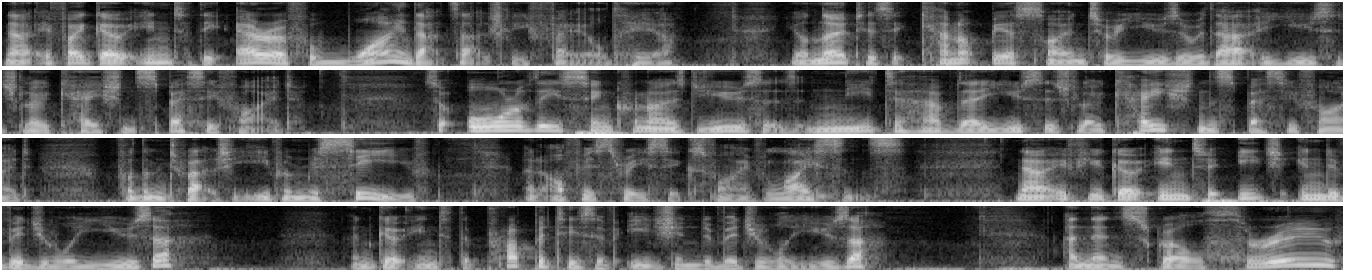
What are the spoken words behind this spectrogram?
Now if I go into the error for why that's actually failed here, you'll notice it cannot be assigned to a user without a usage location specified. So all of these synchronized users need to have their usage location specified for them to actually even receive an Office 365 license. Now, if you go into each individual user and go into the properties of each individual user and then scroll through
